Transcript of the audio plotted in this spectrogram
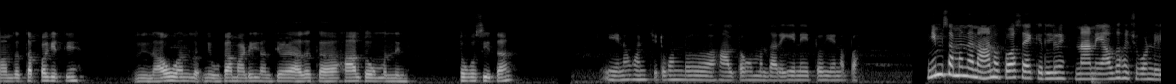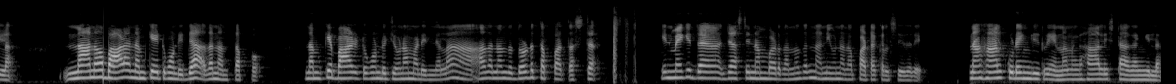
ನಂದು ತಪ್ಪಾಗೈತಿ. ನಾವು ಅಂದ್ಲು ನೀವು ಊಟ ಮಾಡಿಲ್ಲ ಅಂತೇಳಿ ಅದಕ್ಕೆ ಹಾಲು ತೊಗೊಂಬಂದಿನಿ. ತಗೋ ಸೀತಾ. ಏನೋ ಹೊಂಚಿಟ್ಕೊಂಡು ಹಾಲು ತೊಗೊಂಬಂದಾರೆ ಏನೈತೋ ಏನಪ್ಪ. ನಿಮ್ಮ ಸಂಬಂಧ ನಾನು ಉಪವಾಸ ಹಾಕಿರಲಿ ನಾನು ಯಾವುದೂ ಹಚ್ಕೊಂಡಿಲ್ಲ. ನಾನು ಭಾಳ ನಂಬಿಕೆ ಇಟ್ಕೊಂಡಿದ್ದೆ ಅದು ನನ್ನ ತಪ್ಪು. ನಂಬಿಕೆ ಭಾಳ ಇಟ್ಕೊಂಡು ಜೀವನ ಮಾಡಿದ್ನಲ್ಲ ಅದು ನಂದು ದೊಡ್ಡ ತಪ್ಪಾತು ಅಷ್ಟೇ. ಇನ್ಮ್ಯಾಗೆ ಜಾ ಜಾಸ್ತಿ ನಂಬಾರ್ದು ಅನ್ನೋದನ್ನ ನೀವು ನನ್ನ ಪಾಠ ಕಲಿಸಿದ್ರಿ. ನಾ ಹಾಲು ರೀ ನನಗೆ ಹಾಲು ಇಷ್ಟ ಆಗಂಗಿಲ್ಲ.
